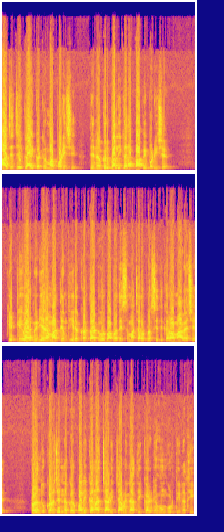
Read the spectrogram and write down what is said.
આજે જે ગાય ગટરમાં પડી છે તે નગરપાલિકાના પાપે પડી છે. કેટલી વાર મીડિયાના માધ્યમથી રખડતા ઢોર બાબતે સમાચારો પ્રસિદ્ધ કરવામાં આવે છે. પરંતુ કરજણ નગરપાલિકાના ચાડી ચાવડીના અધિકારીને ઊંઘ ઉડતી નથી.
